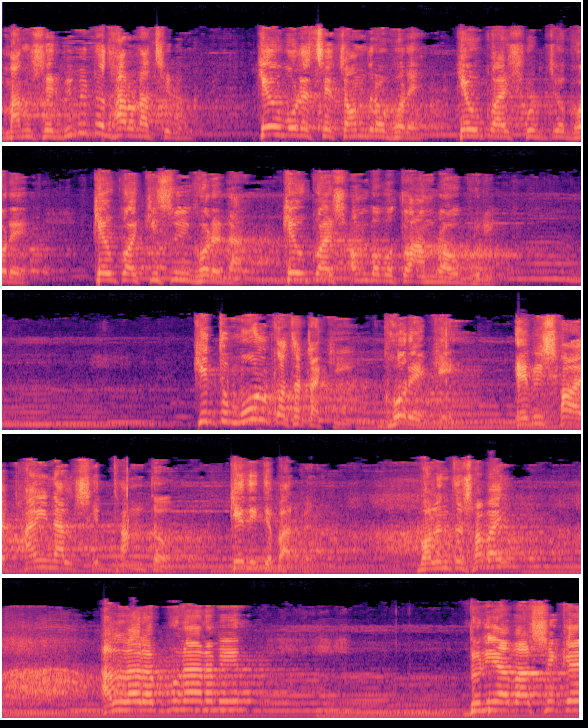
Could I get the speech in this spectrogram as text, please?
মানুষের বিভিন্ন ধারণা ছিল। কেউ বলেছে চন্দ্র ঘোরে, কেউ কয় সূর্য ঘোরে, কেউ কয় কিছুই ঘোরে না, কেউ কয় সম্ভবত আমরাও ঘুরি। কিন্তু মূল কথাটা কি? ঘোরে কে? এ বিষয়ে ফাইনাল সিদ্ধান্ত কে দিতে পারবেন বলেন তো সবাই। আল্লাহ রাব্বুল দুনিয়াবাসীকে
